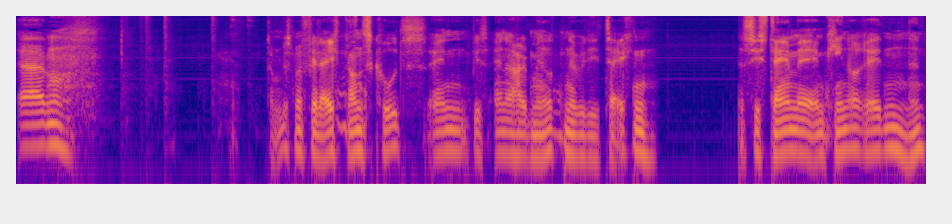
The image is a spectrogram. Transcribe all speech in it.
ähm, da müssen wir vielleicht ganz kurz ein bis eineinhalb Minuten über die Zeichensysteme im Kino reden. Ne?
